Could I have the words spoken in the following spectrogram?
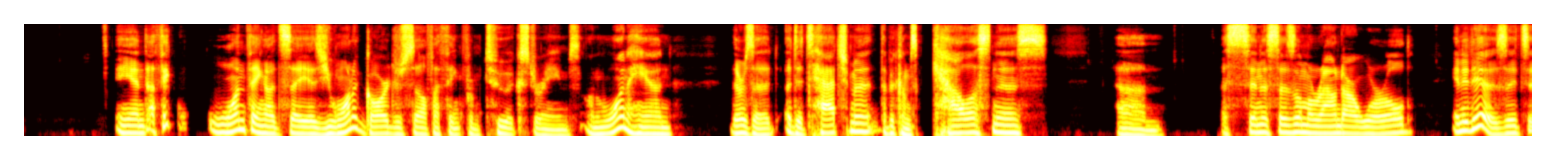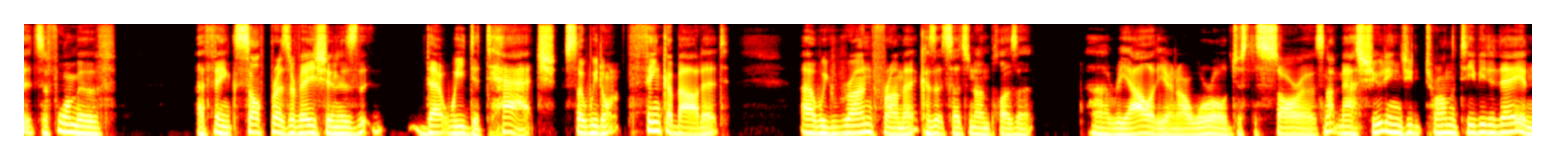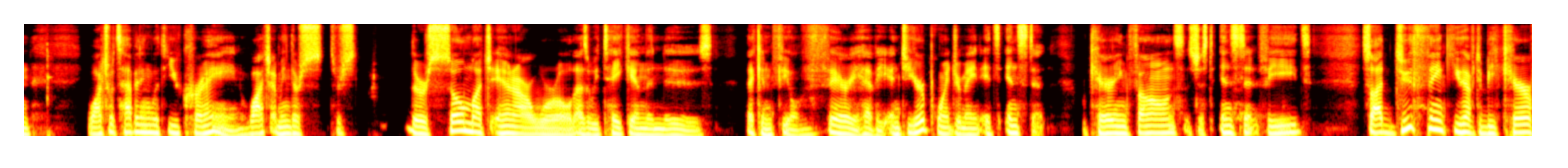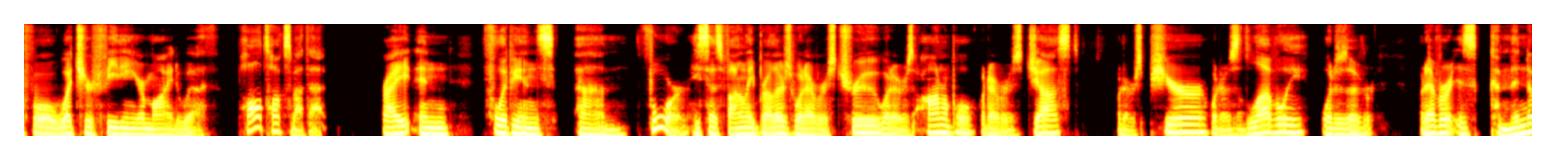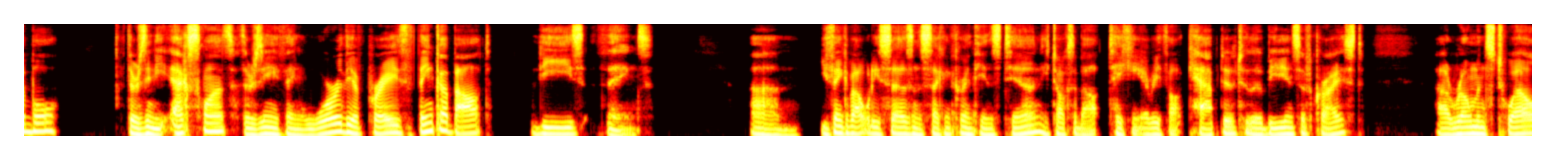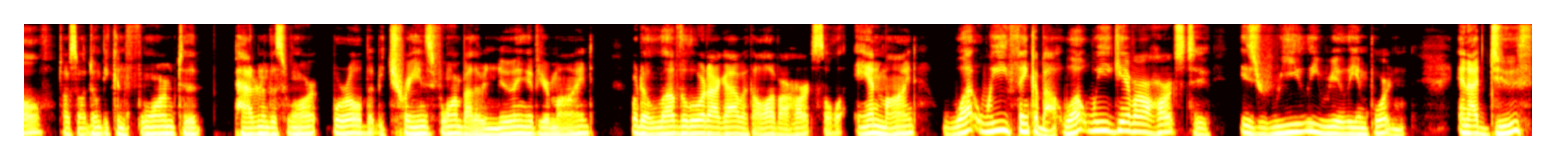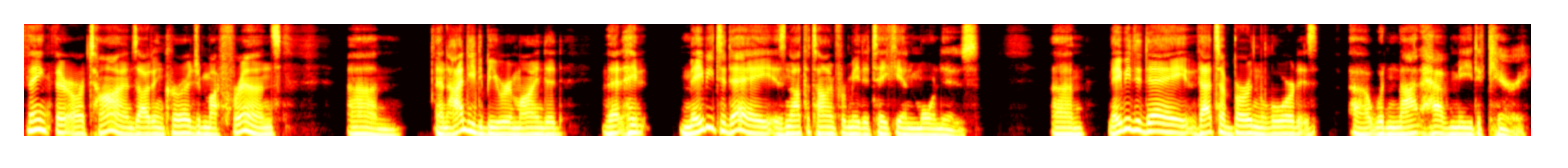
and i think one thing i'd say is you want to guard yourself i think from two extremes on one hand there's a, a detachment that becomes callousness um, a cynicism around our world, and it is. It's it's a form of, I think, self preservation is that we detach so we don't think about it. Uh, we run from it because it's such an unpleasant uh, reality in our world. Just the sorrow. It's not mass shootings. You turn on the TV today and watch what's happening with Ukraine. Watch. I mean, there's there's there's so much in our world as we take in the news that can feel very heavy. And to your point, Jermaine, it's instant We're carrying phones. It's just instant feeds. So I do think you have to be careful what you're feeding your mind with. Paul talks about that, right? In Philippians um, 4, he says, finally, brothers, whatever is true, whatever is honorable, whatever is just, whatever is pure, whatever is lovely, whatever, whatever is commendable, if there's any excellence, if there's anything worthy of praise, think about these things. Um, you think about what he says in Second Corinthians 10. He talks about taking every thought captive to the obedience of Christ. Uh, Romans 12 talks about don't be conformed to the pattern of this wor- world, but be transformed by the renewing of your mind. Or to love the Lord our God with all of our heart, soul, and mind. What we think about, what we give our hearts to, is really, really important. And I do think there are times I would encourage my friends, um, and I need to be reminded that, hey, maybe today is not the time for me to take in more news. Um, maybe today that's a burden the Lord is uh, would not have me to carry.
